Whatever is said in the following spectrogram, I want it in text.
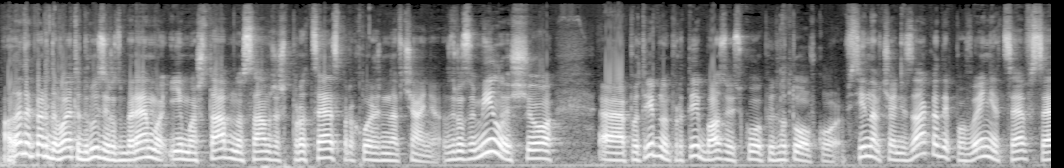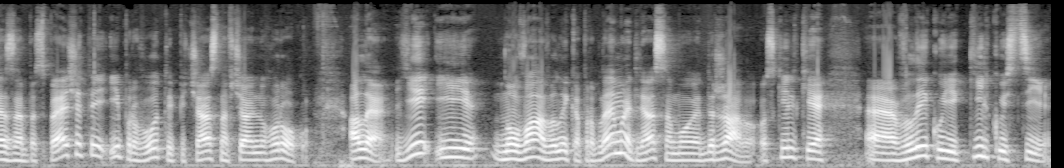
Але тепер давайте, друзі, розберемо і масштабно сам же ж процес проходження навчання. Зрозуміло, що е, потрібно пройти базову військову підготовку. Всі навчальні заклади повинні це все забезпечити і проводити під час навчального року. Але є і нова велика проблема для самої держави, оскільки е, великої кількості е,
